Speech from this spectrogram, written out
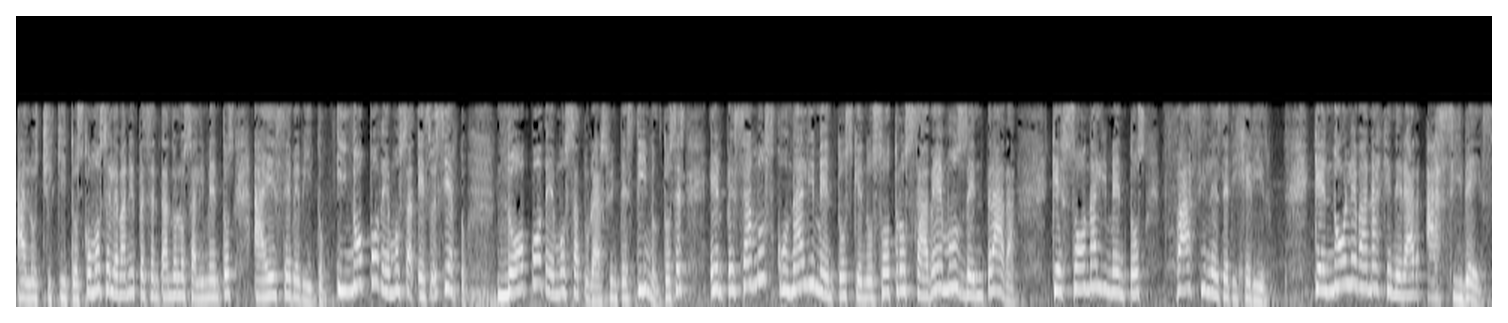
a los chiquitos, cómo se le van a ir presentando los alimentos a ese bebito. Y no podemos, eso es cierto, no podemos saturar su intestino. Entonces, empezamos con alimentos que nosotros sabemos de entrada que son alimentos fáciles de digerir, que no le van a generar acidez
